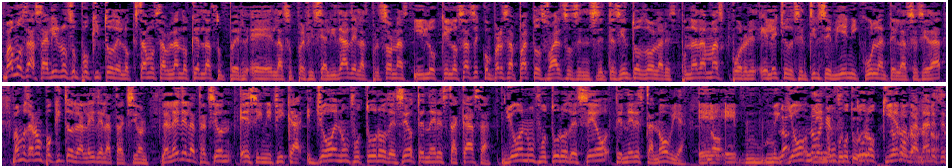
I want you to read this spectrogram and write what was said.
vamos a salirnos un poquito de lo que estamos hablando, que es la super, eh, la superficialidad de las personas y lo que los hace comprar zapatos falsos en 700 dólares, pues nada más por el hecho de sentirse bien y cool ante la sociedad. Vamos a hablar un poquito de la ley de la atracción. La ley de la atracción es, significa yo en un futuro deseo tener esta casa, yo en un futuro deseo tener esta novia, eh, eh, yo en, un futuro, quiero ganar ese.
